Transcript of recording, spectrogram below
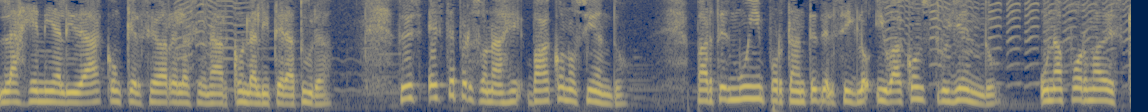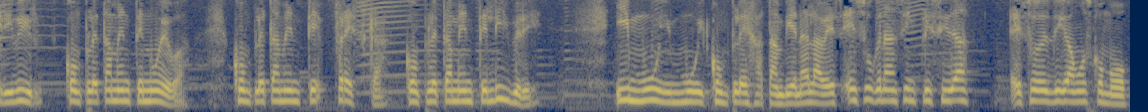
la genialidad con que él se va a relacionar con la literatura. Entonces, este personaje va conociendo partes muy importantes del siglo y va construyendo una forma de escribir completamente nueva, completamente fresca, completamente libre y muy, muy compleja también a la vez en su gran simplicidad. Eso es, digamos, como,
